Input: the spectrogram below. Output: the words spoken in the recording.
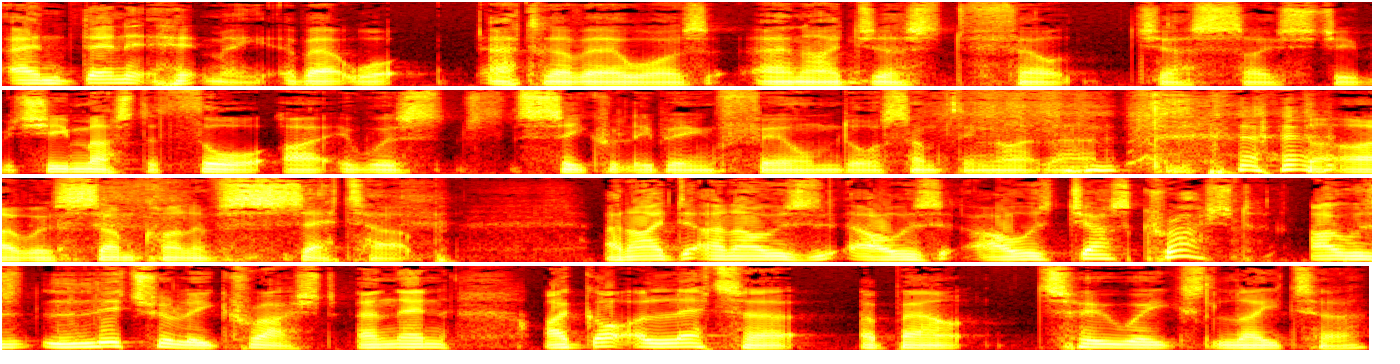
and then it hit me about what à travers was, and I just felt just so stupid. She must have thought I, it was secretly being filmed or something like that. that I was some kind of setup. And I, and I was I was I was just crushed. I was literally crushed. And then I got a letter about two weeks later,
